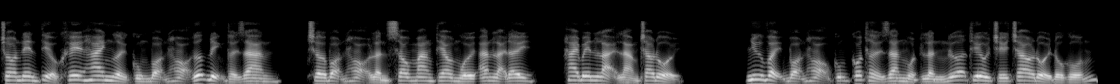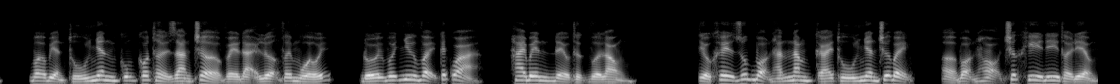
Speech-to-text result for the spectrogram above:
Cho nên tiểu khê hai người cùng bọn họ ước định thời gian, chờ bọn họ lần sau mang theo muối ăn lại đây, hai bên lại làm trao đổi. Như vậy bọn họ cũng có thời gian một lần nữa thiêu chế trao đổi đồ gốm, bờ biển thú nhân cũng có thời gian trở về đại lượng phơi muối, đối với như vậy kết quả, hai bên đều thực vừa lòng. Tiểu khê giúp bọn hắn năm cái thú nhân chữa bệnh, ở bọn họ trước khi đi thời điểm,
